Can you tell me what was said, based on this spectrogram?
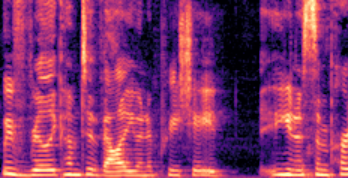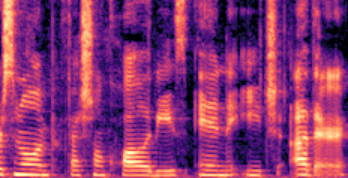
we've really come to value and appreciate, you know, some personal and professional qualities in each other.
